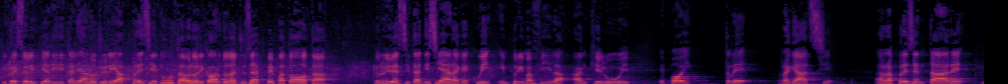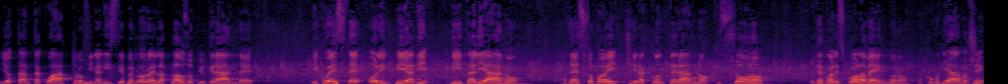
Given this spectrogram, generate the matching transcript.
di queste Olimpiadi d'Italiano, giuria presieduta, ve lo ricordo, da Giuseppe Patota dell'Università di Siena, che è qui in prima fila anche lui. E poi tre ragazzi a rappresentare gli 84 finalisti e per loro è l'applauso più grande di queste Olimpiadi di Italiano. Adesso poi ci racconteranno chi sono e da quale scuola vengono. Accomodiamoci.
